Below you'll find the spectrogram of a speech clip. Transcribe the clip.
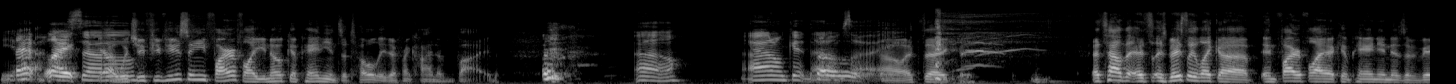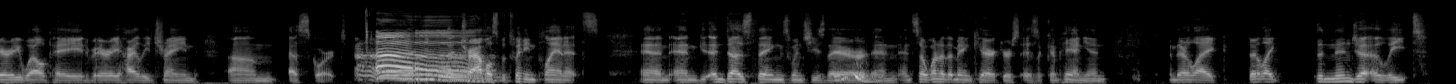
Yeah. That, like- so Yeah, which if you've used any Firefly, you know Companion's a totally different kind of vibe. oh. I don't get that. I'm sorry. Oh, it's like that's how the it's, it's basically like a in Firefly a companion is a very well paid, very highly trained um escort uh, Oh. that travels between planets and and and does things when she's there Ooh. and and so one of the main characters is a companion and they're like they're like the ninja elite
